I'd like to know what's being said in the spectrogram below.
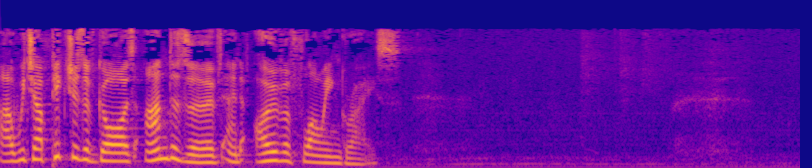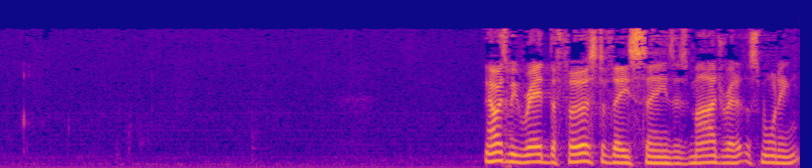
uh, which are pictures of God's undeserved and overflowing grace. Now as we read the first of these scenes, as Marge read it this morning,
